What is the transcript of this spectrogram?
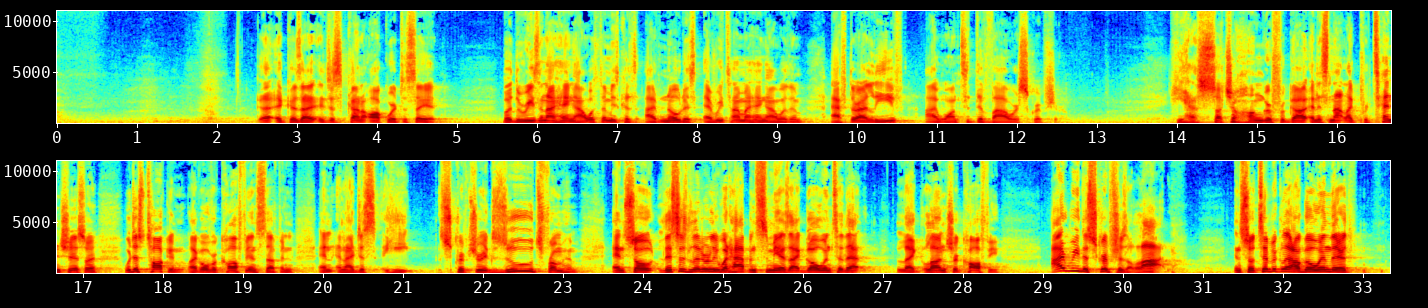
Because uh, it's just kind of awkward to say it. But the reason I hang out with him is because I've noticed every time I hang out with him, after I leave, I want to devour scripture he has such a hunger for God, and it's not like pretentious or we're just talking like over coffee and stuff, and and and I just he scripture exudes from him. And so this is literally what happens to me as I go into that like lunch or coffee. I read the scriptures a lot. And so typically I'll go in there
